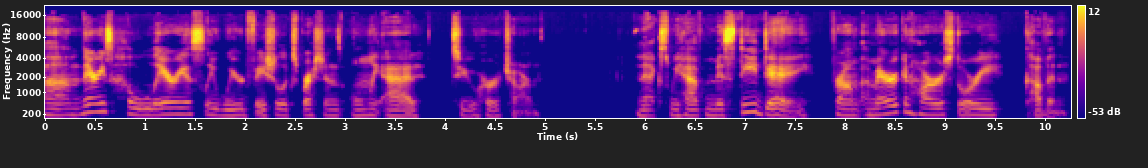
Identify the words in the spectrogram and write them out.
Um, Mary's hilariously weird facial expressions only add to her charm. Next, we have Misty Day from American Horror Story Coven.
